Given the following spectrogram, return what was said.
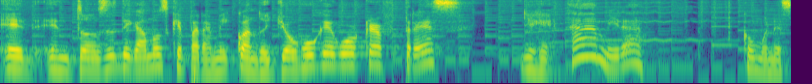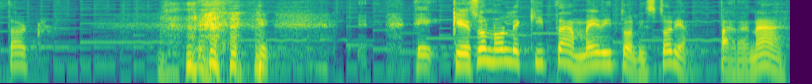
Entonces, digamos que para mí, cuando yo jugué Warcraft 3, yo dije, ah, mira, como en StarCraft. Eh, que eso no le quita mérito a la historia, para nada.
